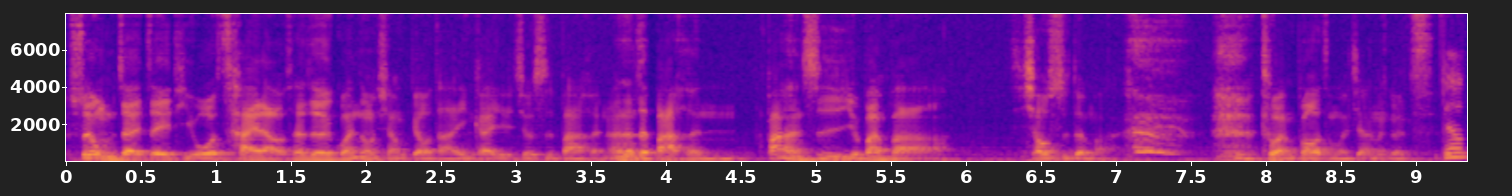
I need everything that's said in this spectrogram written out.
所以，我们在这一题，我猜了，我猜这位观众想表达应该也就是疤痕啊。那这疤痕，疤痕是有办法消失的吗？突然不知道怎么讲那个词，不要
